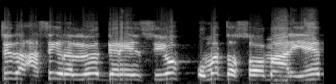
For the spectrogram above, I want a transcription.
sida asigana loo dareensiiyo ummadda soomaaliyeed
